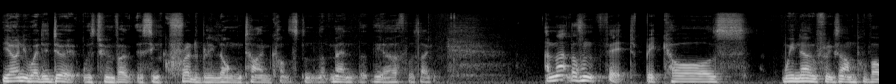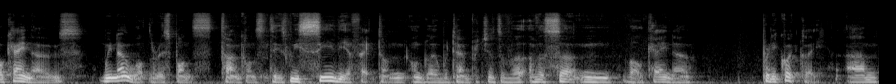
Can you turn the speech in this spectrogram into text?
The only way to do it was to invoke this incredibly long time constant that meant that the Earth was like... And that doesn't fit because we know, for example, volcanoes, we know what the response time constant is. We see the effect on, on global temperatures of a, of a certain volcano pretty quickly. Um,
